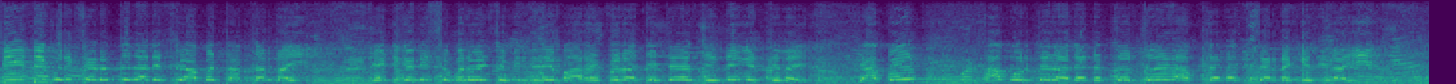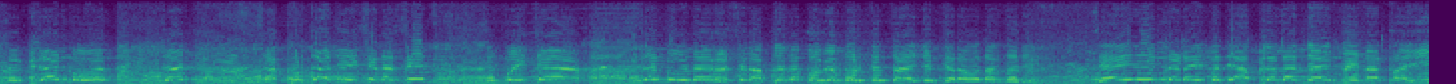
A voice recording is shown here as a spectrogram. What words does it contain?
टीईटी परीक्षा रद्द झाल्याशिवाय आपण थांबणार नाही. या ठिकाणी समन्वय समितीने महाराष्ट्र राज्याचा निर्णय घेतलेला आहे. की आपण हा मोर्चा झाल्यानंतर जर आपल्याला विचारणा केली नाही तर विधानभवन जर नागपूरचं अधिवेशन असेल मुंबईच्या विधानभवनावर असेल आपल्याला भव्य मोर्चाचं आयोजन करावं लागणार आहे. त्या लढाईमध्ये आपल्याला न्याय मिळणार नाही.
